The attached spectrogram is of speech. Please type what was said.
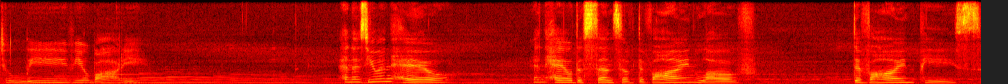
to leave your body. And as you inhale, inhale the sense of divine love, divine peace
